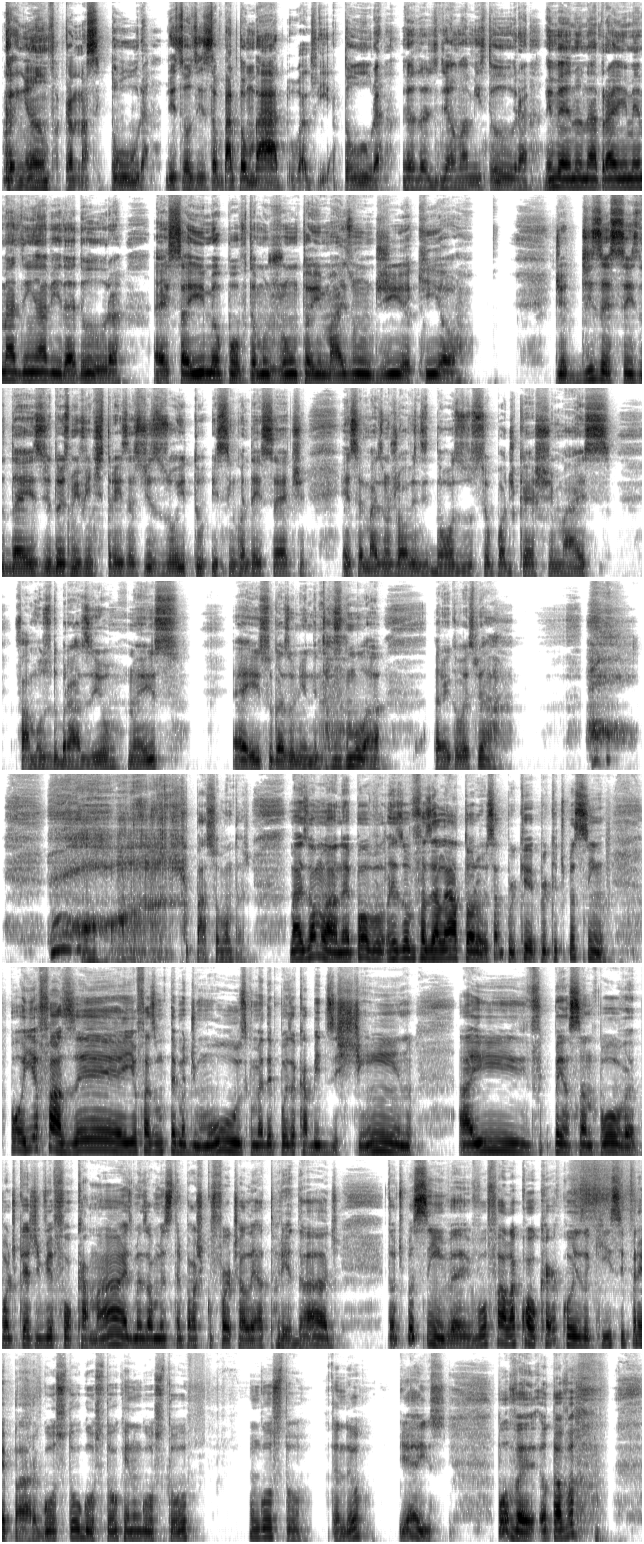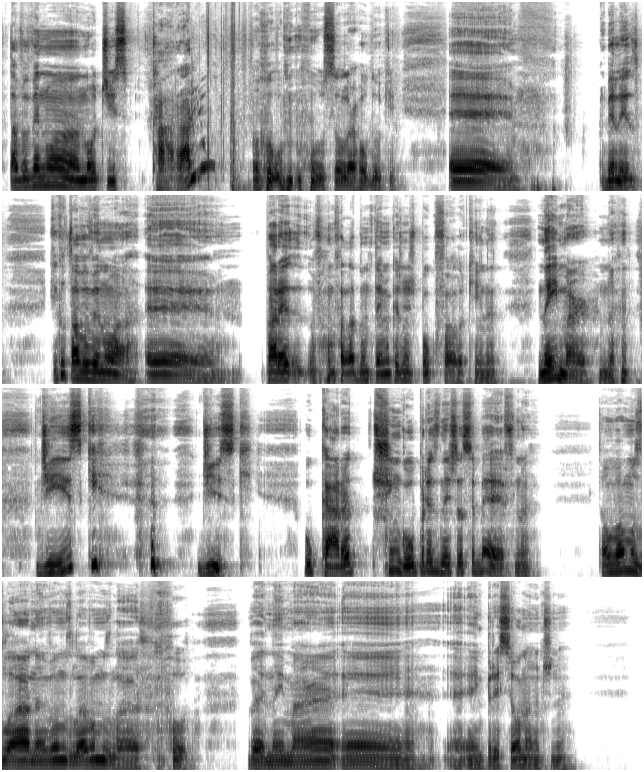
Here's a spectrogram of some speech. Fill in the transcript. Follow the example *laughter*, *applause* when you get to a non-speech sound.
Canhão, faca na cintura, disposição pra tombar tuas viaturas. É uma mistura, vivendo na praia mesmo assim a vida é dura. É isso aí, meu povo, tamo junto aí mais um dia aqui, ó. Dia 16 do 10 de 2023, às 18h57. Esse é mais um Jovens Idosos, o seu podcast mais famoso do Brasil, não é isso? É isso, gasolina. *laughs* Então vamos lá. Peraí que eu vou espirrar. *sighs* Passo à vontade. Mas vamos lá, né? Pô, resolvi fazer aleatório. Sabe por quê? Porque, tipo assim, pô, ia fazer, ia fazer um tema de música, mas depois acabei desistindo. Aí fico pensando, pô, velho, podcast devia focar mais, mas ao mesmo tempo eu acho que forte é aleatoriedade. Então, tipo assim, velho, vou falar qualquer coisa aqui, se prepara. Gostou, gostou, quem não gostou, não gostou, entendeu? E é isso. Pô, velho, eu tava. *laughs* Tava vendo uma notícia. Caralho! *laughs* O, o celular rodou aqui. É. Beleza. O que, que eu tava vendo lá? É. Parece. *laughs* Vamos falar de um tema que a gente pouco fala aqui, né? Neymar, né? Diz que. Diz que. O cara xingou o presidente da CBF, né? Então vamos lá, né? Vamos lá, vamos lá. *laughs* Pô, velho, Neymar é, é, é, impressionante, né?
